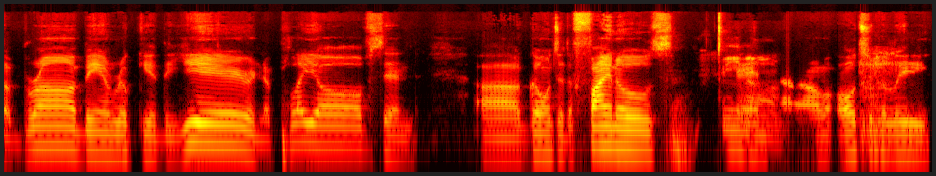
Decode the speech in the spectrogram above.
LeBron being rookie of the year and the playoffs and uh going to the finals and um, ultimately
